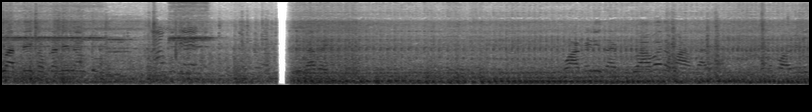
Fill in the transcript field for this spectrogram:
યાદુ આટલે કપડાં નહીં લાવતો કોમેડી ટાઈપ બધું આવે ને મારા કોમેડી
